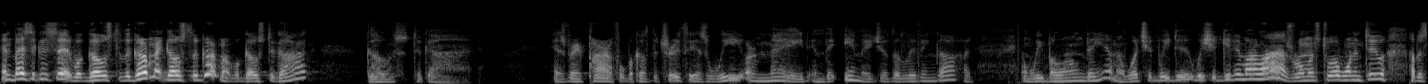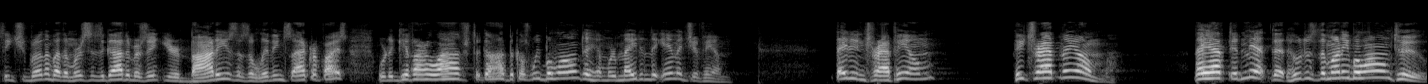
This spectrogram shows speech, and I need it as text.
And basically said, what goes to the government goes to the government. What goes to God goes to God. It's very powerful because the truth is we are made in the image of the living God and we belong to Him. And what should we do? We should give Him our lives. Romans 12, 1 and 2. I beseech you, brethren, by the mercies of God, to present your bodies as a living sacrifice. We're to give our lives to God because we belong to Him. We're made in the image of Him. They didn't trap Him. He trapped them. They have to admit that who does the money belong to?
